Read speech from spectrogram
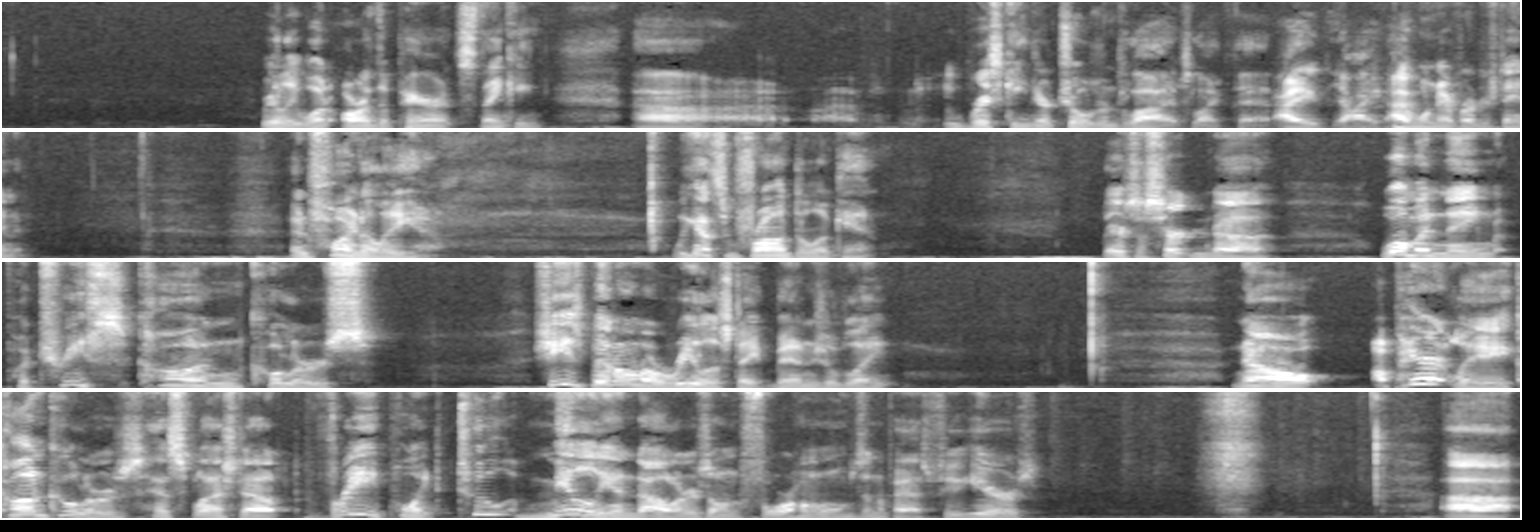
Really, what are the parents thinking? Uh, risking their children's lives like that. I, I, I will never understand it. And finally, we got some fraud to look at. There's a certain uh, woman named Patrisse Khan Cullors. She's been on a real estate binge of late. Now, apparently, Khan Cullors has splashed out $3.2 million on four homes in the past few years. Uh,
